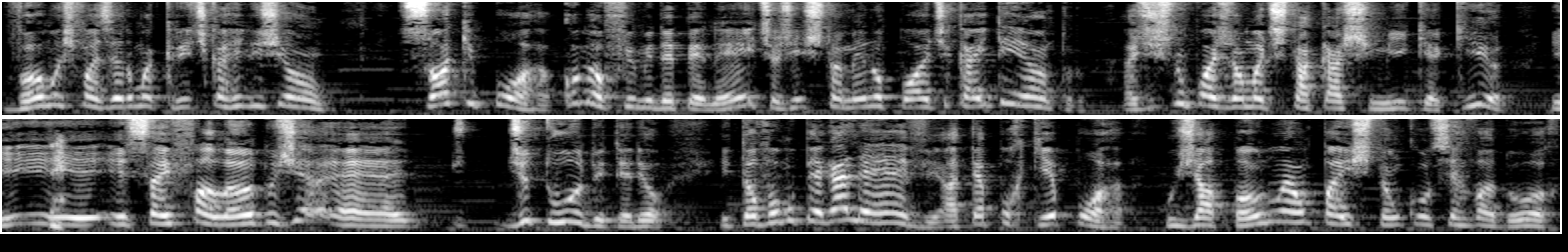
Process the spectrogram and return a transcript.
Vamos fazer uma crítica à religião. Só que, porra, como é um filme independente, a gente também não pode cair dentro. A gente não pode dar uma destacar-chimique aqui e, e- e sair falando de, é, de- tudo, entendeu? Então vamos pegar leve. Até porque, porra, o Japão não é um país tão conservador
